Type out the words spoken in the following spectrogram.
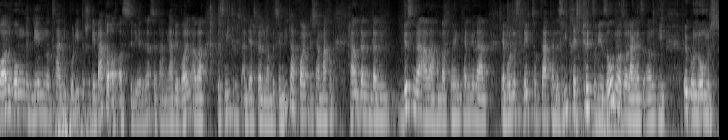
Forderungen, in denen sozusagen die politische Debatte auch oszilliert. Dass wir sagen, ja, wir wollen aber das Mietrecht an der Stelle noch ein bisschen mieterfreundlicher machen. Ja, und dann, dann wissen wir aber, haben wir vorhin kennengelernt, der Bundesgerichtshof sagt dann, das Mietrecht gilt sowieso nur, solange es irgendwie ökonomisch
